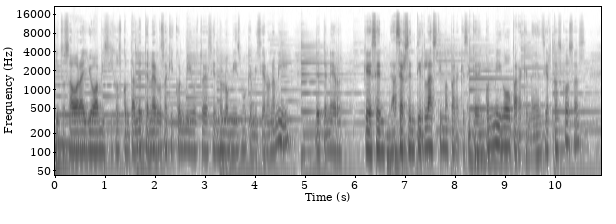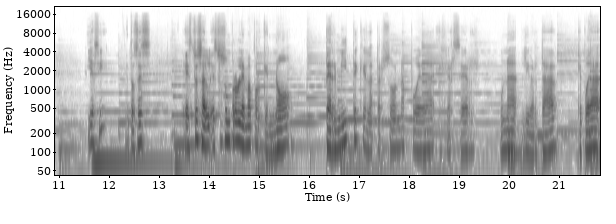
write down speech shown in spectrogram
y entonces ahora yo a mis hijos, con tal de tenerlos aquí conmigo, estoy haciendo lo mismo que me hicieron a mí, de tener que hacer sentir lástima para que se queden conmigo, para que me den ciertas cosas. Y así. Entonces, esto es, esto es un problema porque no permite que la persona pueda ejercer una libertad, que pueda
